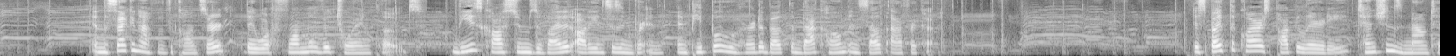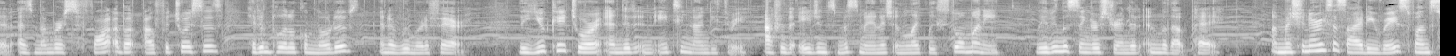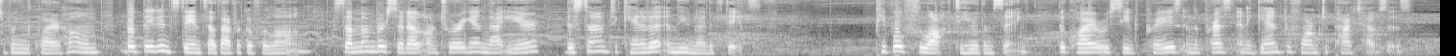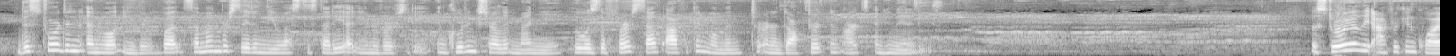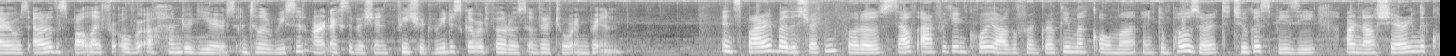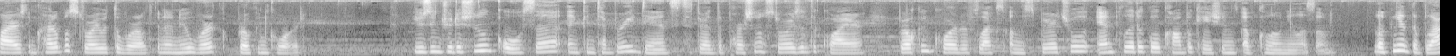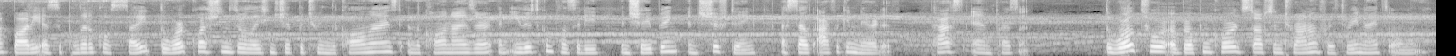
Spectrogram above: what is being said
In the second half of the concert, they wore formal Victorian clothes. These costumes divided audiences in Britain and people who heard about them back home in South Africa. Despite the choir's popularity, tensions mounted as members fought about outfit choices, hidden political motives, and a rumored affair. The UK tour ended in 1893 after the agents mismanaged and likely stole money, leaving the singer stranded and without pay. A missionary society raised funds to bring the choir home, but they didn't stay in South Africa for long. Some members set out on tour again that year, this time to Canada and the United States. People flocked to hear them sing. The choir received praise in the press and again performed to packed houses. This tour didn't end well either, but some members stayed in the US to study at university, including Charlotte Manye, who was the first South African woman to earn a doctorate in arts and humanities. The story of the African choir was out of the spotlight for over a hundred years until a recent art exhibition featured rediscovered photos of their tour in Britain. Inspired by the striking photos, South African choreographer Gregory Maqoma and composer Thuthuka Sibisi are now sharing the choir's incredible story with the world in a new work, Broken Chord. Using traditional xhosa and contemporary dance to thread the personal stories of the choir, Broken Chord reflects on the spiritual and political complications of colonialism. Looking at the black body as a political site, the work questions the relationship between the colonized and the colonizer and either's complicity in shaping and shifting a South African narrative, past and present. The world tour of Broken Chord stops in Toronto for three nights only.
